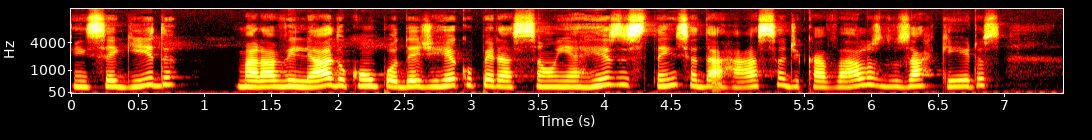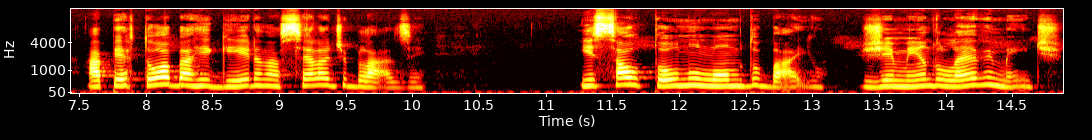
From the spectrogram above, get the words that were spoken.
Em seguida, maravilhado com o poder de recuperação e a resistência da raça de cavalos dos arqueiros, apertou a barrigueira na cela de Blase e saltou no lombo do baio, gemendo levemente.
